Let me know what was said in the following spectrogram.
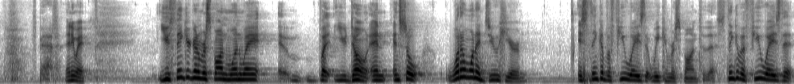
it was bad. Anyway, you think you're going to respond one way, but you don't. And and so what I want to do here is think of a few ways that we can respond to this. Think of a few ways that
